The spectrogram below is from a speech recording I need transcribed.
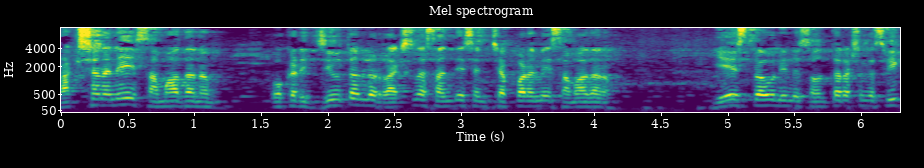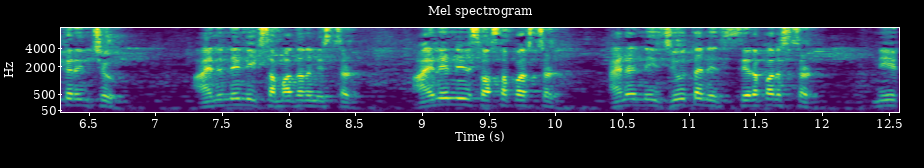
రక్షణనే సమాధానం. ఒకటి జీవితంలో రక్షణ సందేశం చెప్పడమే సమాధానం. ఏ నిన్ను సొంత రక్షణ స్వీకరించు. ఆయననే నీకు సమాధానం ఇస్తాడు. ఆయనే నేను స్వస్థపరుస్తాడు. ఆయన నీ జీవితాన్ని స్థిరపరుస్తాడు. నీ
